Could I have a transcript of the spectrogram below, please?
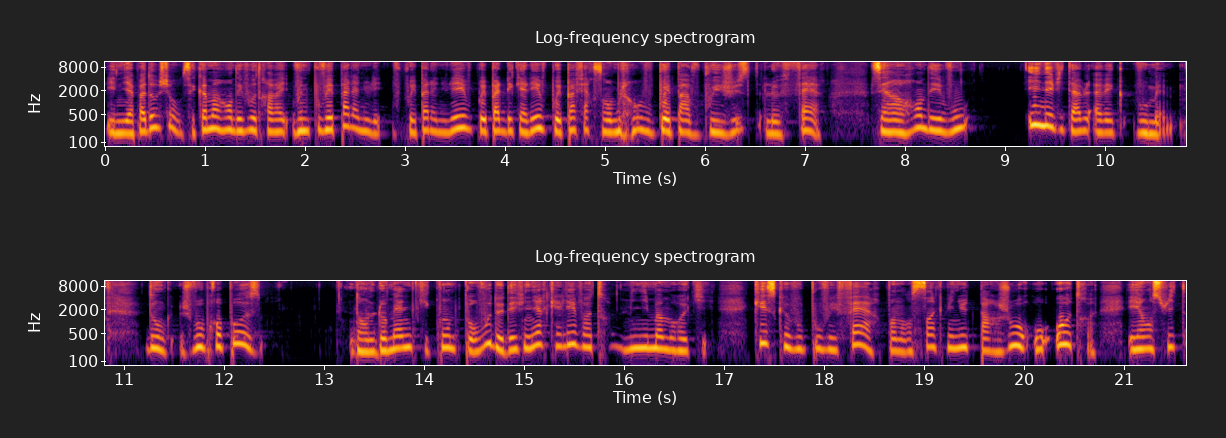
Il n'y a pas d'option. C'est comme un rendez-vous au travail. Vous ne pouvez pas l'annuler. Vous pouvez pas l'annuler, vous pouvez pas le décaler, vous pouvez pas faire semblant, vous pouvez pas, vous pouvez juste le faire. C'est un rendez-vous inévitable avec vous-même. Donc, je vous propose dans le domaine qui compte pour vous de définir quel est votre minimum requis. Qu'est-ce que vous pouvez faire pendant 5 minutes par jour ou autre et ensuite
